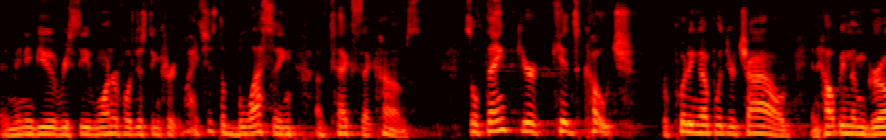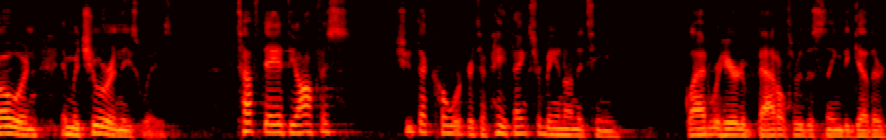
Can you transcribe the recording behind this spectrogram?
And many of you have received wonderful, just encouragement. Why? It's just a blessing of text that comes. So thank your kid's coach for putting up with your child and helping them grow and, and mature in these ways. Tough day at the office, shoot that coworker and say, hey, thanks for being on the team. Glad we're here to battle through this thing together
